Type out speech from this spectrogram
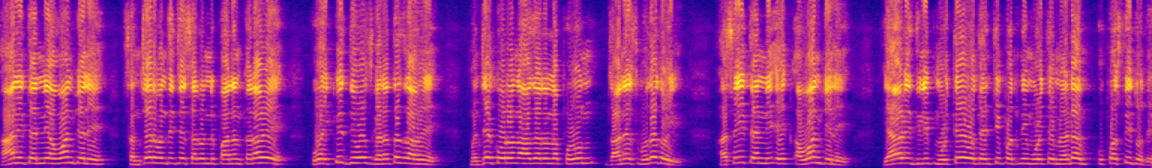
आणि त्यांनी आवाहन केले संचारबंदीचे सर्वांनी पालन करावे व एकवीस दिवस घरातच राहावे म्हणजे कोरोना आजाराला पळून जाण्यास मदत होईल असेही त्यांनी एक आवाहन केले. यावेळी दिलीप मोहिते व त्यांची पत्नी मोहिते मॅडम उपस्थित होते.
